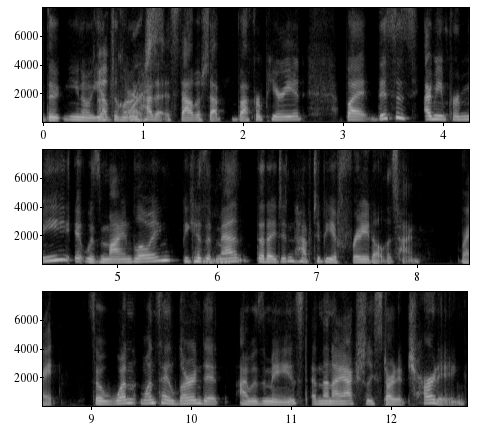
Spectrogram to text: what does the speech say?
the, you know, you have Of to learn how to establish that buffer period. But this is, I mean, for me, it was mind blowing because Mhm. it meant that I didn't have to be afraid all the time. right. So when, once I learned it, I was amazed. And then I actually started charting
